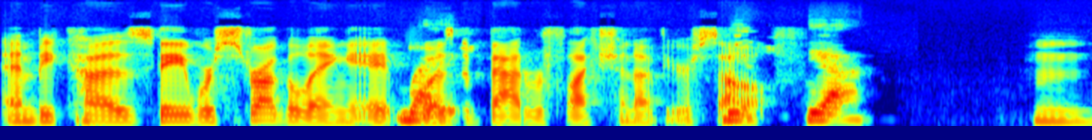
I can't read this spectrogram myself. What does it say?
And because they were struggling, it Right. was a bad reflection of yourself. Yeah. Hmm.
